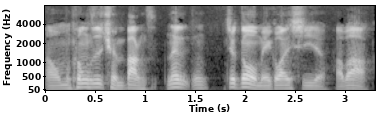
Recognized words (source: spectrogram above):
好，我们公司全棒子，那就跟我没关系了，好不好？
